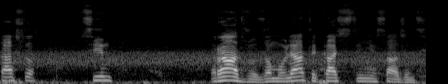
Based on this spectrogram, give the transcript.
Так що всім раджу замовляти качественні саджанці.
